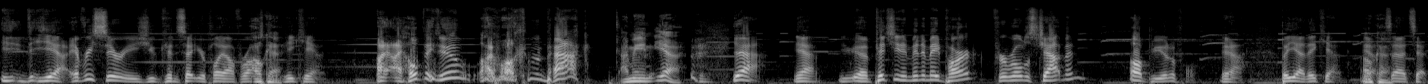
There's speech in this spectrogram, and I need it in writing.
Yeah, every series you can set your playoff roster. Okay. He can. I, I hope they do. I welcome him back. I mean, yeah. Yeah, yeah. You, uh, pitching at Minute Maid Park for Roldis Chapman. Oh, beautiful. Yeah, but yeah, they can. Yeah, Okay. so that's it.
